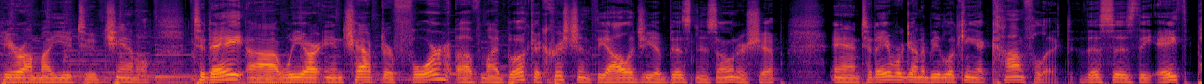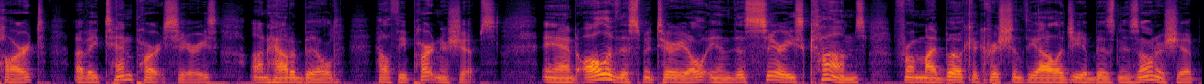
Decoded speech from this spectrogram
here on my YouTube channel. Today, uh, we are in chapter four of my book, A Christian Theology of Business Ownership. And today we're going to be looking at conflict. This is the eighth part of a 10 part series on how to build healthy partnerships. And all of this material in this series comes from my book, A Christian Theology of Business Ownership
